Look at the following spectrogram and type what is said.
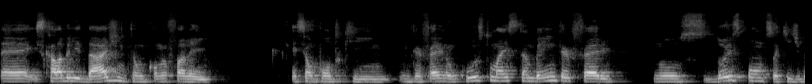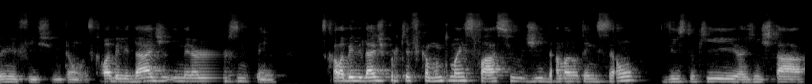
é escalabilidade. Então, como eu falei, esse é um ponto que interfere no custo, mas também interfere nos dois pontos aqui de benefício. Então, escalabilidade e melhor desempenho. Escalabilidade porque fica muito mais fácil de dar manutenção, visto que a gente está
